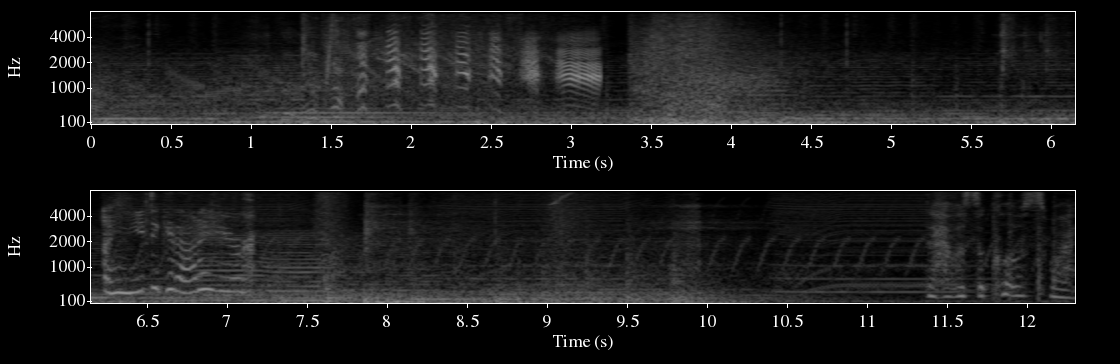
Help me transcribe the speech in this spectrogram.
I need to get out of here. That was a close one.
